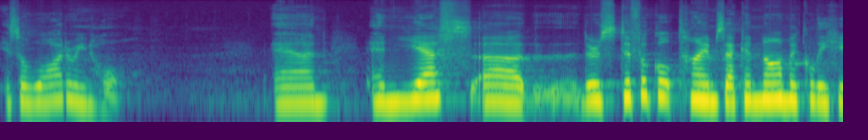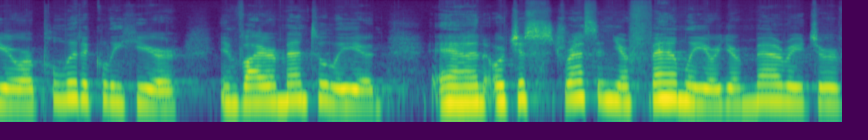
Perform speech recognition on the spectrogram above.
is a watering hole. And and yes, uh, there's difficult times economically here or politically here, environmentally, and, and, or just stress in your family or your marriage or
